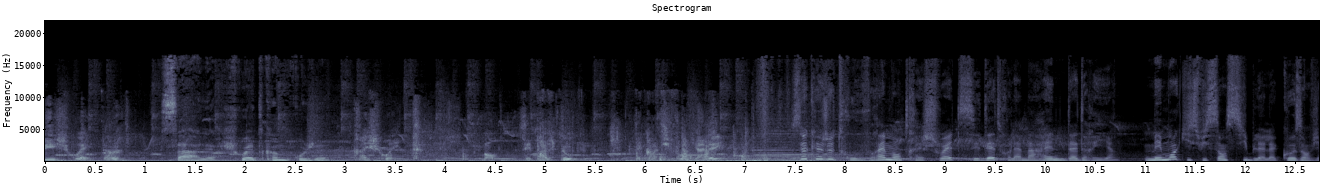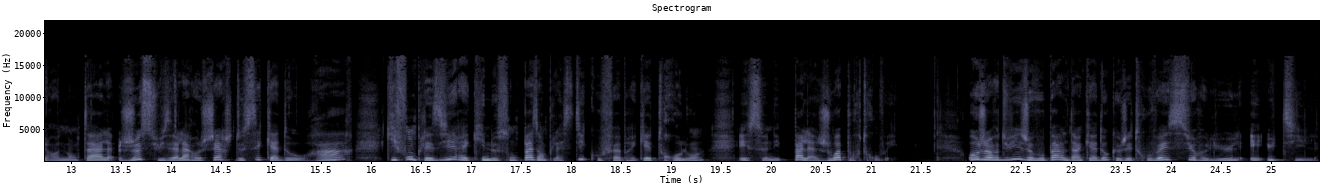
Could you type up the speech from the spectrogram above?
Il est chouette, hein Ça a l'air chouette comme projet. Très chouette. Bon, c'est pas le tout, mais quand il faut y aller... Ce que je trouve vraiment très chouette, c'est d'être la marraine d'Adrien. Mais moi qui suis sensible à la cause environnementale, je suis à la recherche de ces cadeaux rares qui font plaisir et qui ne sont pas en plastique ou fabriqués trop loin, et ce n'est pas la joie pour trouver. Aujourd'hui, je vous parle d'un cadeau que j'ai trouvé sur Ulule et utile,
